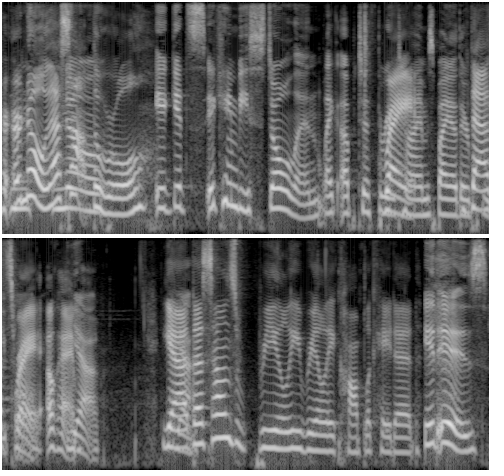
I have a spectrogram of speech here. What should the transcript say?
Or no, that's not the rule. it gets it can be stolen like up to three Right. times by other people. That's people. right. Okay. Yeah. Yeah, Yeah. that sounds really, really complicated. It is.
